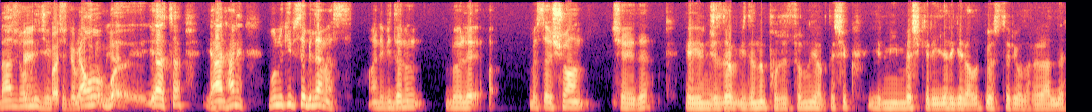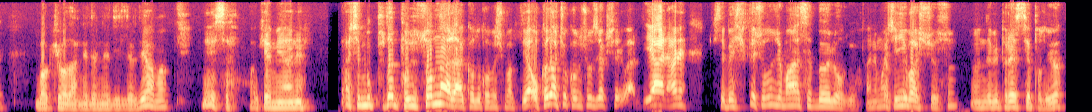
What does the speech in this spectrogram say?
ben şey, de onu şey, diyecektim. Ya, o, yani. ya tabii. Yani hani bunu kimse bilemez. Hani Vida'nın böyle mesela şu an şeyde yayıncıda Vida'nın pozisyonunu yaklaşık 20-25 kere ileri geri alıp gösteriyorlar. Herhalde bakıyorlar nedir ne değildir diye ama neyse hakem yani ya şimdi bu tabii pozisyonla alakalı konuşmaktı. Ya o kadar çok konuşulacak şey vardı. Yani hani işte Beşiktaş olunca maalesef böyle oluyor. Hani maça iyi başlıyorsun. Önde bir pres yapılıyor.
